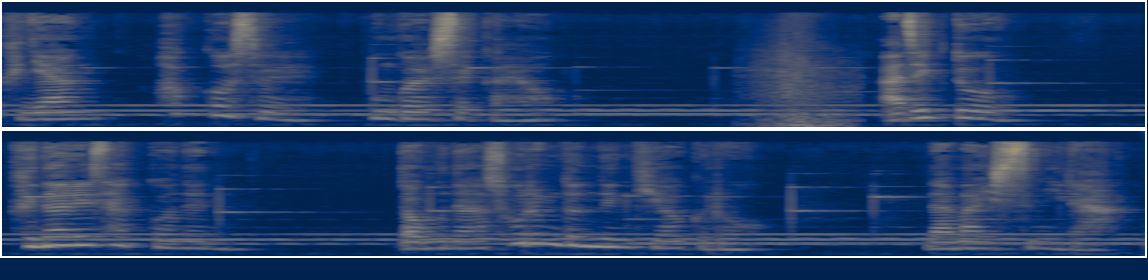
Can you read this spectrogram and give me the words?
그냥 헛것을 본 거였을까요? 아직도 그날의 사건은 너무나 소름 돋는 기억으로 남아 있습니다.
